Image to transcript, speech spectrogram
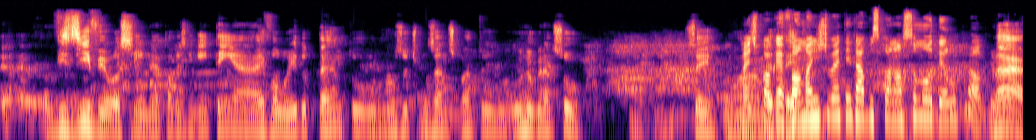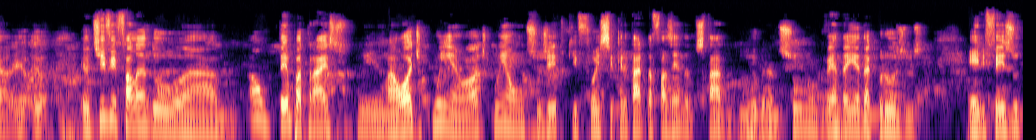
eh, visível, assim, né? Talvez ninguém tenha evoluído tanto nos últimos anos quanto o Rio Grande do Sul. Não sei. Mas de qualquer perfeito. forma, a gente vai tentar buscar o nosso modelo próprio. né, eu, eu, eu tive falando ah, há um tempo atrás, uma Odd Cunha. O Odd Cunha é um sujeito que foi secretário da Fazenda do Estado do Rio Grande do Sul no governo da Ieda Cruzes. Ele fez o,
